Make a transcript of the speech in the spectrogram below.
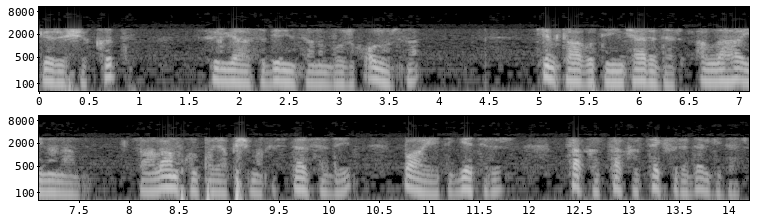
görüşü kıt, hülyası bir insanın bozuk olursa kim tağutu inkar eder, Allah'a inanan, sağlam kulpa yapışmak isterse deyip bu ayeti getirir, takır takır tekfir eder gider.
